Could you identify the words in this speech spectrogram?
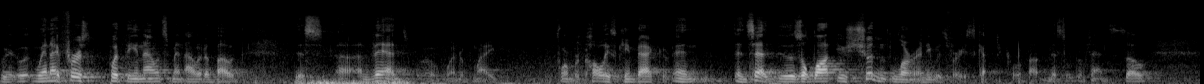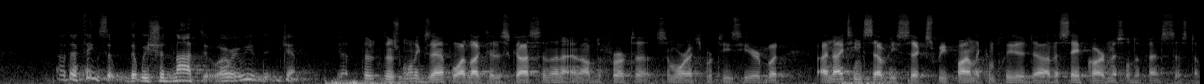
when I first put the announcement out about this uh, event, one of my former colleagues came back and, and said, There's a lot you shouldn't learn. He was very skeptical about missile defense. So, are there things that, that we should not do? Or, Jim? Yeah, there, there's one example I'd like to discuss, and then and I'll defer to some more expertise here. But uh, in 1976, we finally completed uh, the Safeguard Missile Defense System.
